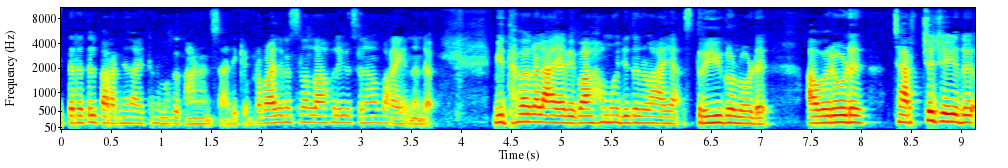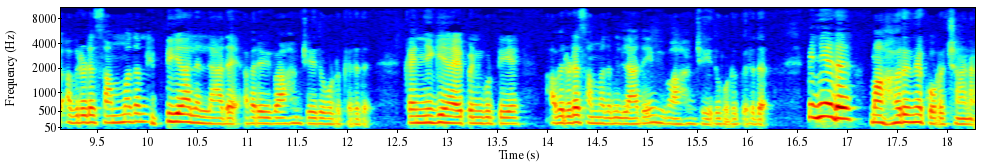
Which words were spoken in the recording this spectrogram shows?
ഇത്തരത്തിൽ പറഞ്ഞതായിട്ട് നമുക്ക് കാണാൻ സാധിക്കും. പ്രവാചകൻ സല്ലല്ലാഹു അലൈഹി വസ്സലാമ പറയുന്നുണ്ട് വിധവകളായ വിവാഹമോചിതകളായ സ്ത്രീകളോട് അവരോട് ചർച്ച ചെയ്ത് അവരുടെ സമ്മതം കിട്ടിയാലല്ലാതെ അവരെ വിവാഹം ചെയ്തു കൊടുക്കരുത്. കന്യകയായ പെൺകുട്ടിയെ അവരുടെ സമ്മതമില്ലാതെയും വിവാഹം ചെയ്തു കൊടുക്കരുത്. പിന്നീട് മഹറിനെ കുറിച്ചാണ്.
